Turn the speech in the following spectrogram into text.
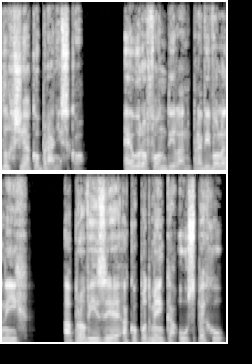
dlhšie ako branisko. Eurofondy len pre vyvolených a provízie ako podmienka úspechu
